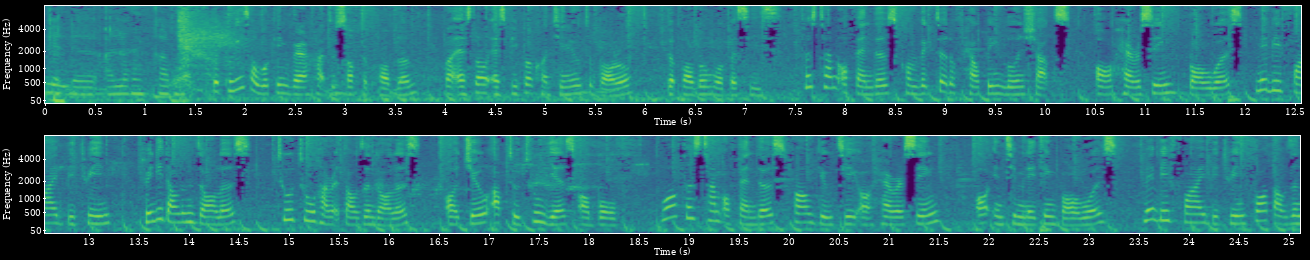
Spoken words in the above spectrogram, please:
scared the along come. The police are working very hard to solve the problem, but as long as people continue to borrow, the problem will persist. First time offenders convicted of helping loan sharks or harassing borrowers may be fined between $20,000 to $200,000 or jail up to two years or both. While first time offenders found guilty of harassing or intimidating borrowers may be fined between $4,000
